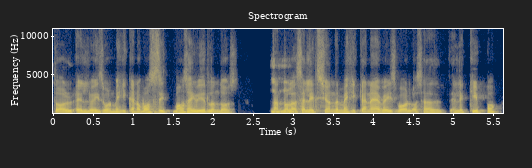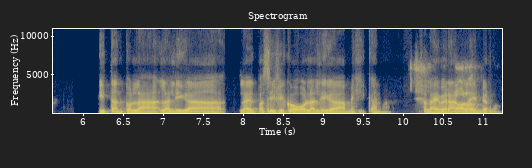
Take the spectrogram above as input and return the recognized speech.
todo el béisbol mexicano? Vamos a, vamos a dividirlo en dos. Tanto la selección de mexicana de béisbol, o sea, el equipo, y tanto la, la liga, la del Pacífico o la liga mexicana. O sea, la de verano o la de invierno.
